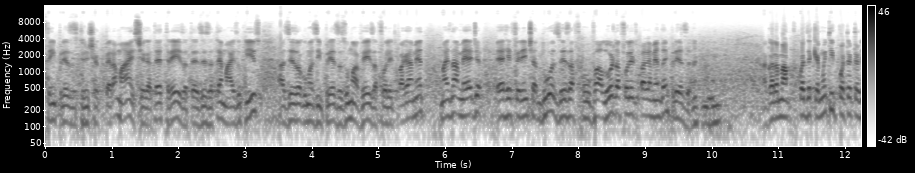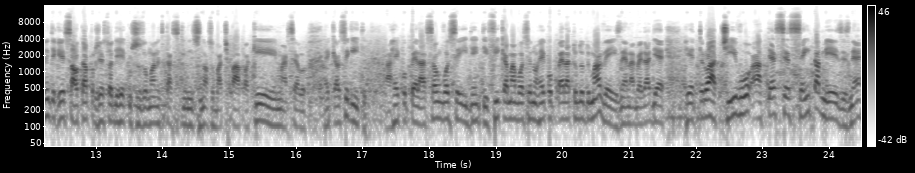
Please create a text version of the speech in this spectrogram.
Tem empresas que a gente recupera mais, chega até três, até às vezes até mais do que isso. Às vezes algumas empresas uma vez a folha de pagamento, mas na média é referente a duas vezes a, o valor da folha de pagamento da empresa, né? Uhum. Agora, uma coisa que é muito importante a gente ressaltar para o gestor de recursos humanos que está assistindo esse nosso bate-papo aqui, Marcelo, é que é o seguinte: a recuperação você identifica, mas você não recupera tudo de uma vez, né? Na verdade, é retroativo até 60 meses, né?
